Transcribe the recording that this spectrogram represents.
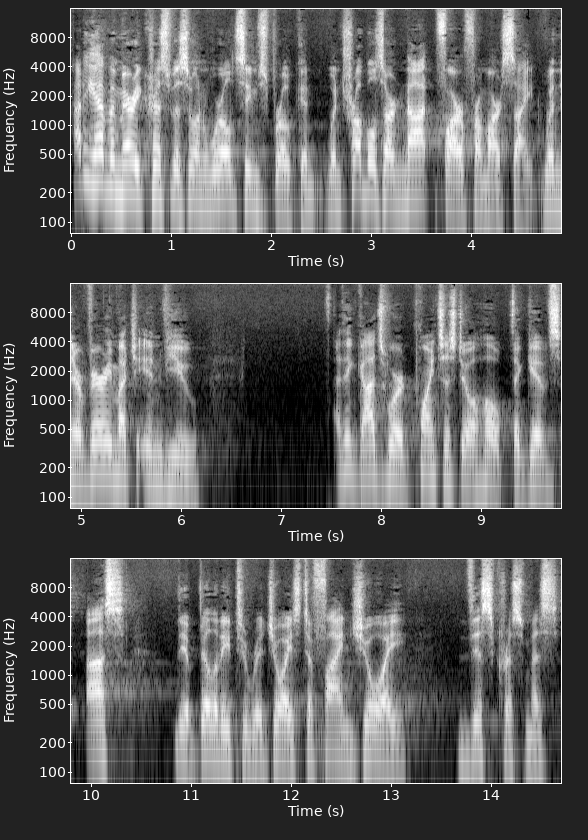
How do you have a Merry Christmas when the world seems broken, when troubles are not far from our sight, when they're very much in view? I think God's word points us to a hope that gives us the ability to rejoice, to find joy this Christmas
